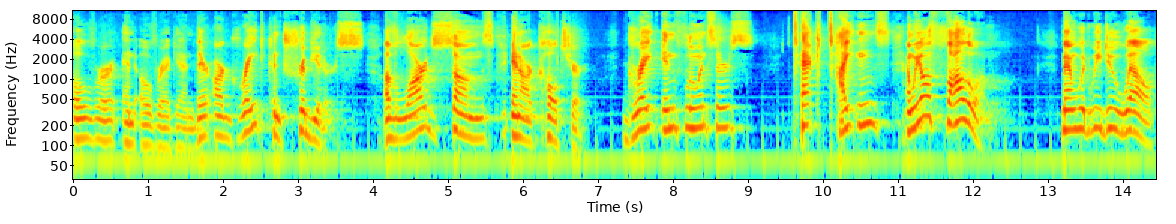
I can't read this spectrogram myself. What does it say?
over and over again. There are great contributors of large sums in our culture. Great influencers, tech titans, and we all follow them. Man, would we do well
